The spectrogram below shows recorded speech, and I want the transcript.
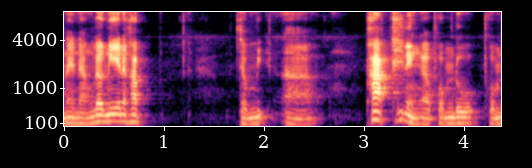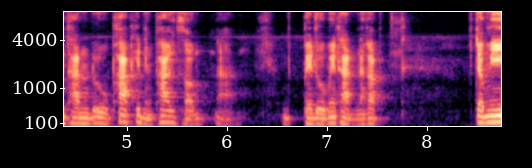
ในหนังเรื่องนี้นะครับ จะมีภาคที่หนึ่งผมดูผมทันดูภาคที่หนึ่งภาคที่สองไปดูไม่ทันนะครับ จะมี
